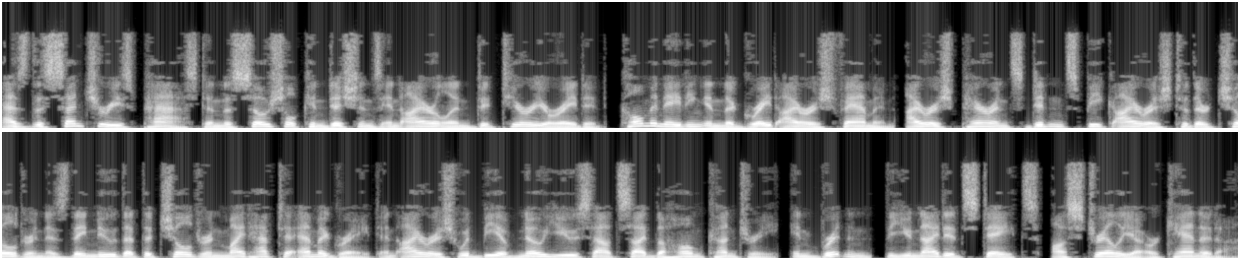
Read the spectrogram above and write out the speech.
As the centuries passed and the social conditions in Ireland deteriorated, culminating in the Great Irish Famine, Irish parents didn't speak Irish to their children as they knew that the children might have to emigrate and Irish would be of no use outside the home country, in Britain, the United States, Australia or Canada.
